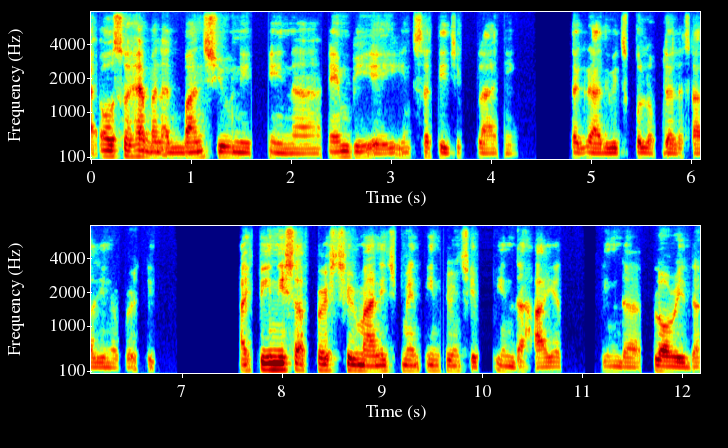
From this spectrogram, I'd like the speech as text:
I also have an advanced unit in uh, MBA in strategic planning, the Graduate School of De La Salle University. I finished a first year management internship in the Hyatt in the Florida,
